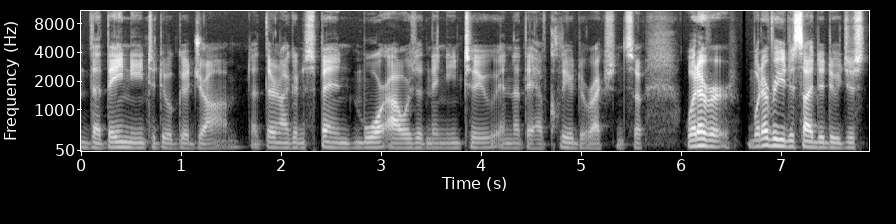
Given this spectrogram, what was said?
that they need to do a good job, that they're not going to spend more hours than they need to, and that they have clear direction. So, whatever whatever you decide to do, just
